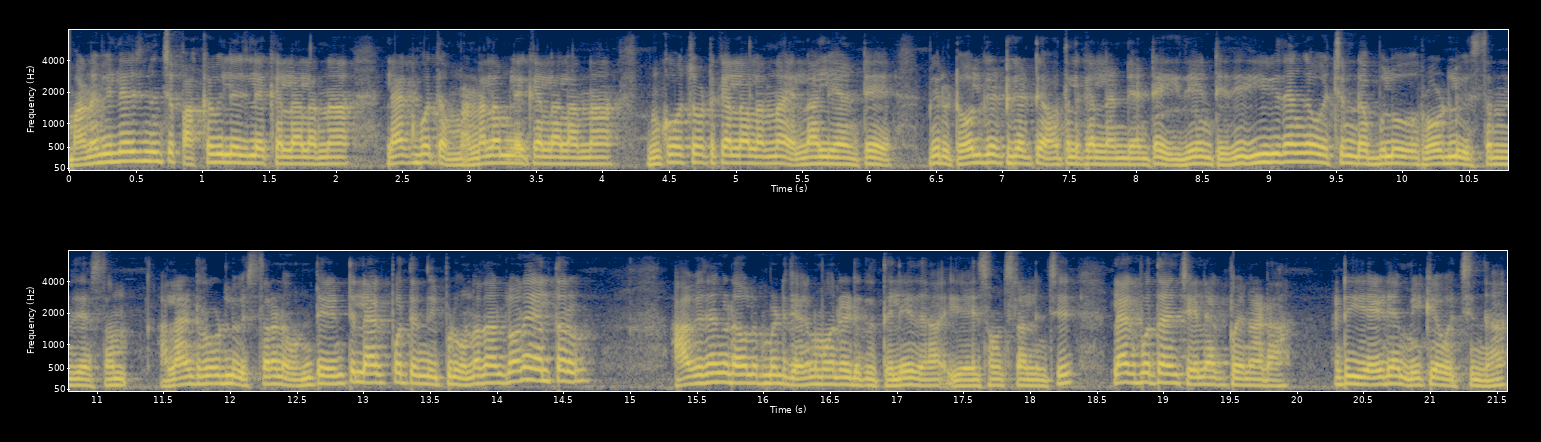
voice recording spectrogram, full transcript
మన విలేజ్ నుంచి పక్క విలేజ్లోకి వెళ్ళాలన్నా లేకపోతే మండలంలోకి వెళ్ళాలన్నా ఇంకో చోటుకి వెళ్ళాలన్నా వెళ్ళాలి అంటే మీరు టోల్ గేట్ కట్టి అవతలకి వెళ్ళండి అంటే ఇదేంటిది? ఈ విధంగా వచ్చిన డబ్బులు రోడ్లు విస్తరణ చేస్తాం. అలాంటి రోడ్లు విస్తరణ ఉంటే ఏంటి? లేకపోతే ఇప్పుడు ఉన్న దాంట్లోనే వెళ్తారు. ఆ విధంగా డెవలప్మెంట్ జగన్మోహన్ రెడ్డికి తెలియదా? ఈ ఐదు సంవత్సరాల నుంచి లేకపోతే ఆయన చేయలేకపోయినాడా? అంటే ఈ ఐడియా మీకే వచ్చిందా?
